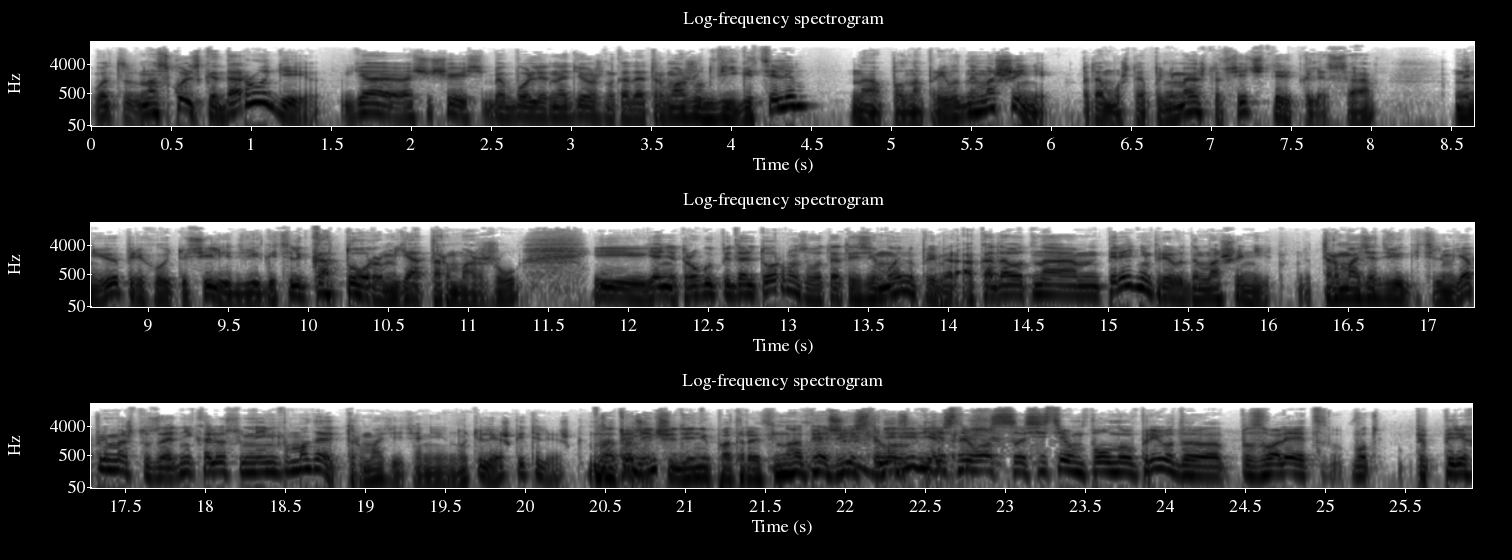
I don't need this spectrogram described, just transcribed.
Вот на скользкой дороге я ощущаю себя более надежно, когда я торможу двигателем на полноприводной машине, потому что я понимаю, что все четыре колеса на нее переходит усилие двигателя, которым я торможу, и я не трогаю педаль тормоза, вот этой зимой, например. А когда вот на передней приводной машине тормозя двигателем, я понимаю, что задние колеса мне не помогают тормозить, они, ну, тележка, тележка. Зато меньше денег потратил. Но опять же, если, у вас, если у вас система полного привода позволяет вот пере-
